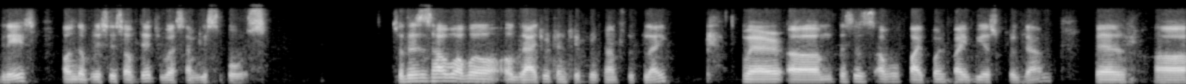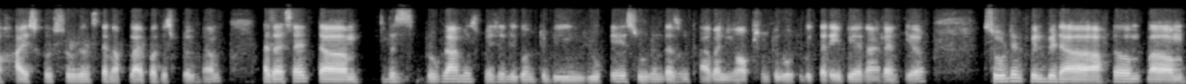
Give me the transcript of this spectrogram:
grades, on the basis of their USMLE scores. So this is how our, our graduate entry programs look like. where um, this is our 5.5 years program where uh, high school students can apply for this program. As I said, um, this program is majorly going to be in UK. Student doesn't have any option to go to the Caribbean island here. Student will be uh, after um,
